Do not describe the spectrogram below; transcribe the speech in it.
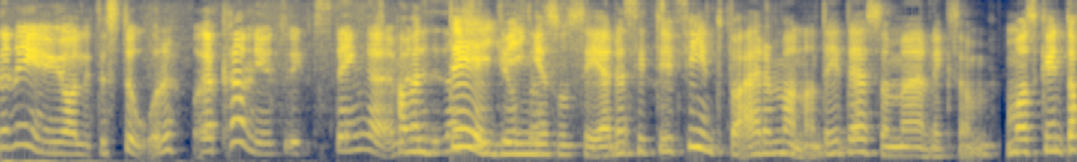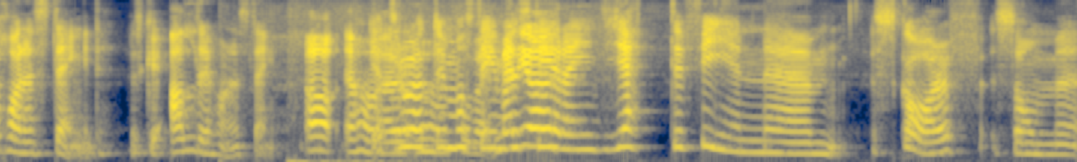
sen är ju jag lite stor. Och jag kan ju inte riktigt stänga den. Ja men det är ju ingen som ser. Den sitter ju fint på ärmarna. Det är det som är liksom... Och man ska ju inte ha den stängd. Du ska ju aldrig ha den stängd. Ja, jag, har, Jag tror att du måste investera i en jättefin eh, scarf som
